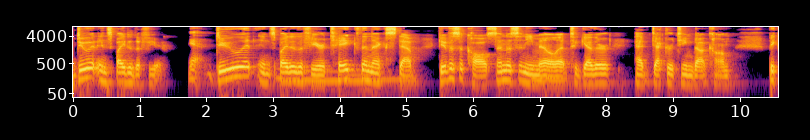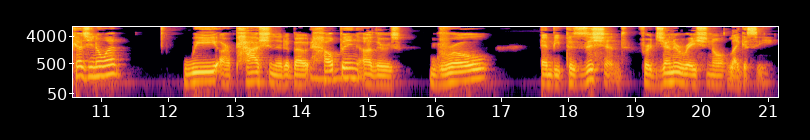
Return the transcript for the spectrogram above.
do it in spite of the fear. yeah. Do it in spite of the fear. Take the next step. Give us a call. Send us an email at together at deckerteam.com. Because you know what? We are passionate about helping others grow and be positioned for generational legacy.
